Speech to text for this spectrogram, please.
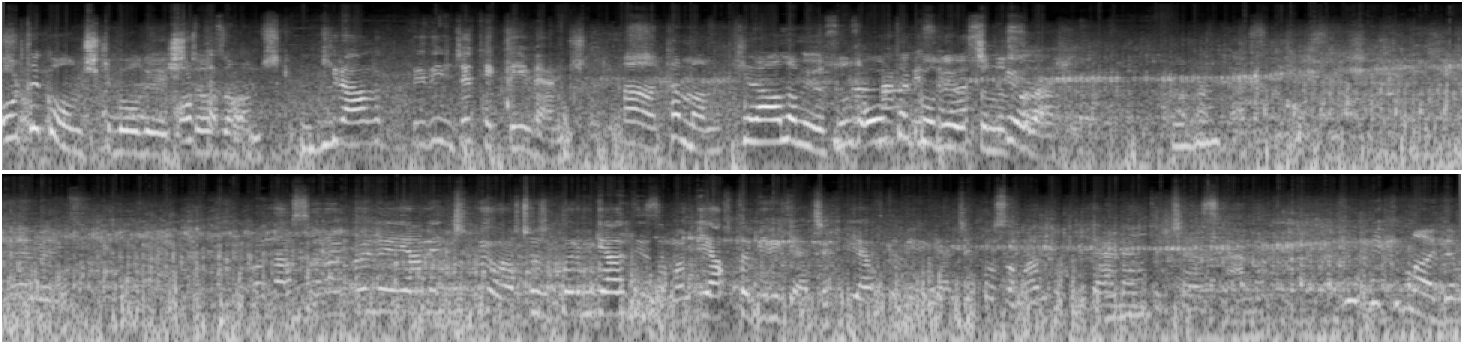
Ortak olmuş gibi oluyor işte Ortak o zaman. olmuş gibi. Kiralık dediğince tekneyi vermiş oluyor. Ha tamam. Kiralamıyorsunuz. Bak Ortak mesela oluyorsunuz. Çıkıyorlar. Evet. Ondan sonra böyle yani çıkıyorlar. Çocuklarım geldiği zaman bir hafta biri gelecek, bir hafta biri gelecek. O zaman değerlendireceğiz yani. Peki madem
